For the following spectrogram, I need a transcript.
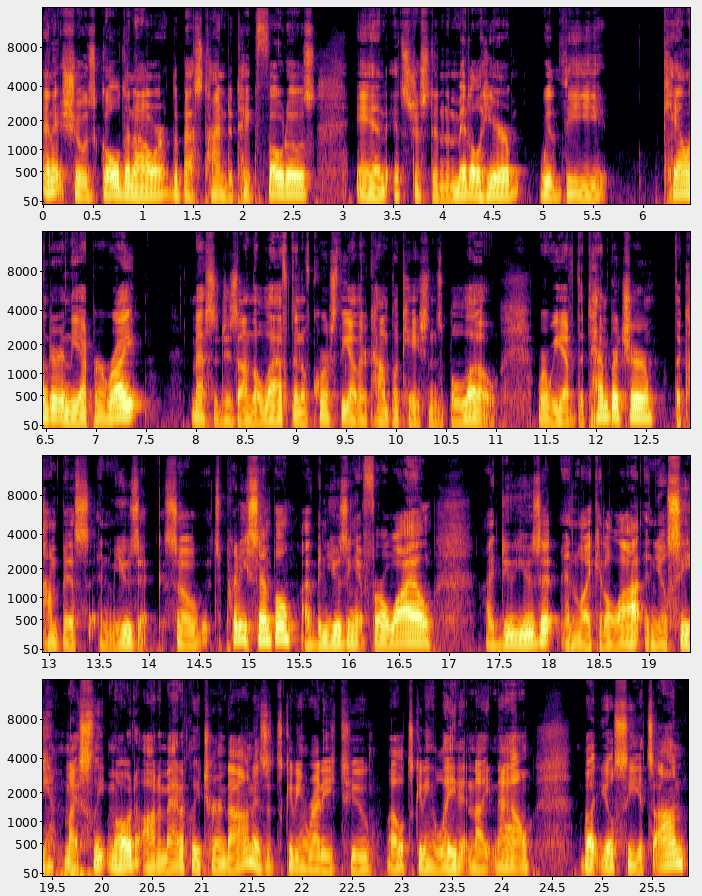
and it shows golden hour, the best time to take photos, and it's just in the middle here with the calendar in the upper right, messages on the left, and of course the other complications below, where we have the temperature, the compass, and music. So it's pretty simple. I've been using it for a while. I do use it and like it a lot, and you'll see my sleep mode automatically turned on as it's getting ready to, well, it's getting late at night now, but you'll see it's on.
